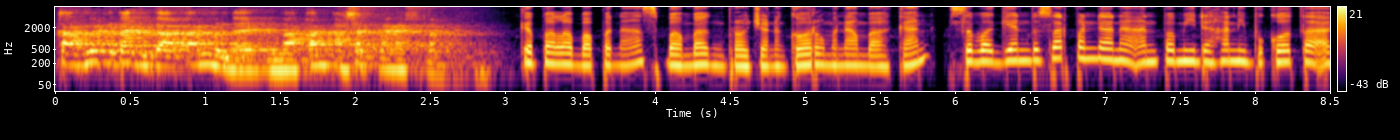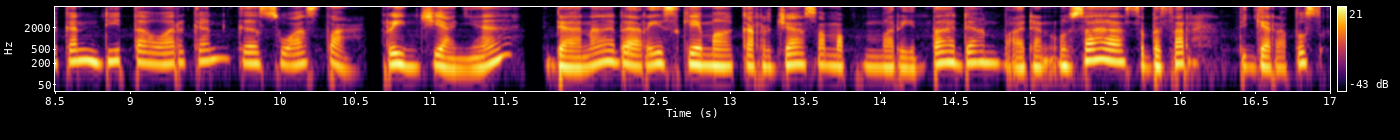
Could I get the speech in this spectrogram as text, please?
Karena kita juga akan menggunakan aset manajemen. Kepala Bapenas Bambang Brojonegoro menambahkan, sebagian besar pendanaan pemindahan ibu kota akan ditawarkan ke swasta. Rinciannya, dana dari skema kerja sama pemerintah dan badan usaha sebesar 340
